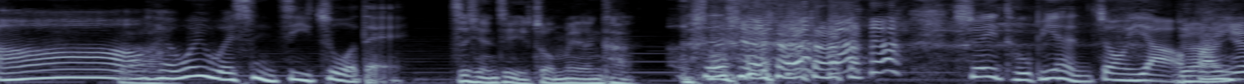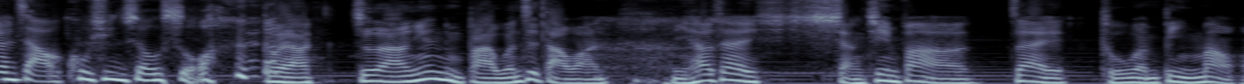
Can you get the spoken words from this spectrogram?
哦，OK，我以为是你自己做的。之前自己做没人看，所以图片很重要，欢迎找酷讯搜索。对啊，是啊，因为你把文字打完，你还要再想尽办法再图文并茂，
